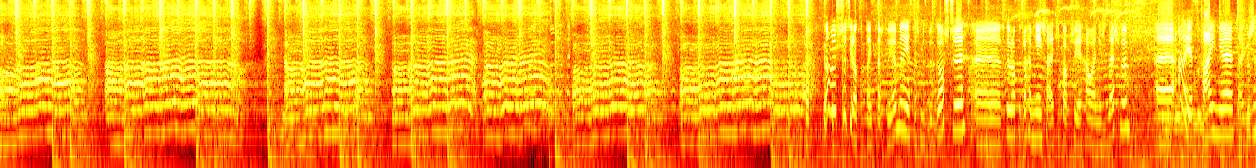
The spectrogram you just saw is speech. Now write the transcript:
No już trzeci rok tutaj startujemy, jesteśmy z Bydgoszczy. E, w tym roku trochę mniejsza ekipa przyjechała niż w zeszłym, e, ale jest fajnie, także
